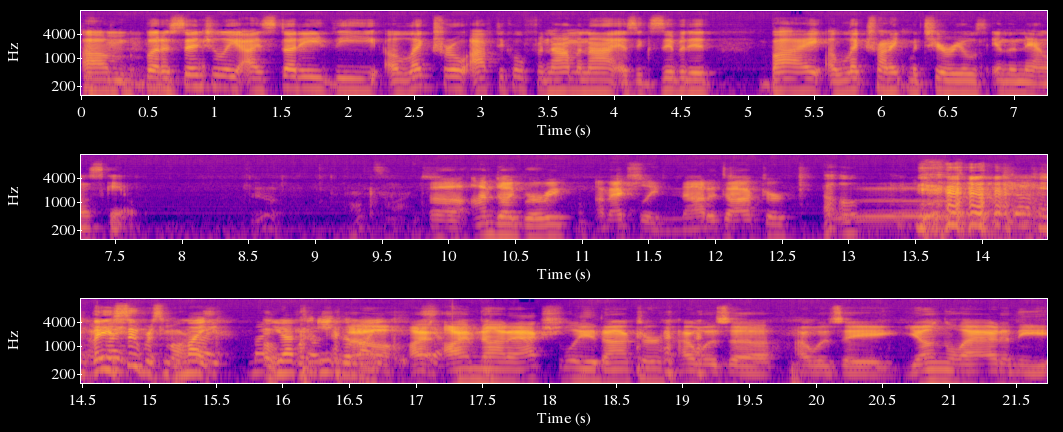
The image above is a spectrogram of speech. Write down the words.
Um, but essentially, I study the electro-optical phenomena as exhibited by electronic materials in the nanoscale. Uh, I'm Doug Burbey. I'm actually not a doctor. Uh-oh. Uh, but he's super smart. Mike, Oh. you have to eat the no, mic. I, I'm not actually a doctor. I was a I was a young lad in the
